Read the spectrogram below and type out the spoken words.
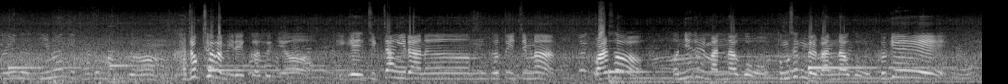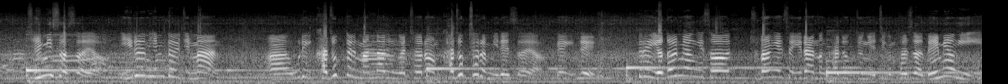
저희는 인원이 작은 만큼 가족처럼 일했거든요. 이게 직장이라는 것도 있지만 와서 언니들 만나고 동생들 만나고 그게 재밌었어요. 일은 힘들지만 아, 우리 가족들 만나는 것처럼 가족처럼 일했어요. 그게 이제 그래 여덟 명이서 주방에서 일하는 가족 중에 지금 벌써 네 명이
